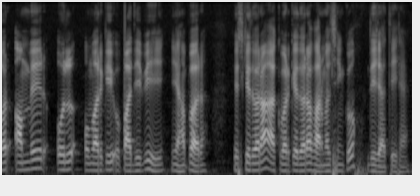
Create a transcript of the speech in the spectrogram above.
और अमीर उल उमर की उपाधि भी यहाँ पर इसके द्वारा, अकबर के द्वारा भारमल सिंह को दी जाती है।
